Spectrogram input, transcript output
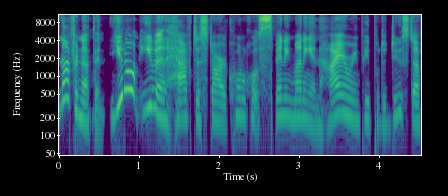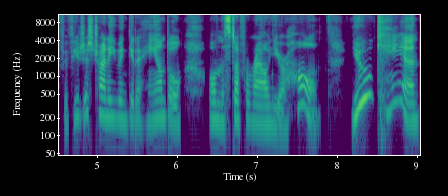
not for nothing, you don't even have to start quote unquote spending money and hiring people to do stuff if you're just trying to even get a handle on the stuff around your home. You can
